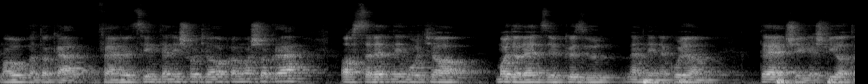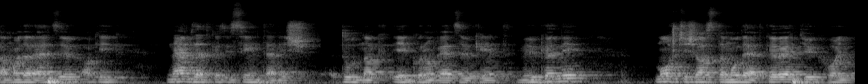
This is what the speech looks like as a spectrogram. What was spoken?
magukat akár felnőtt szinten is, hogyha alkalmasak rá. Azt szeretném, hogyha magyar edzők közül lennének olyan tehetséges fiatal magyar edzők, akik nemzetközi szinten is tudnak jégkorong edzőként működni. Most is azt a modellt követjük, hogy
